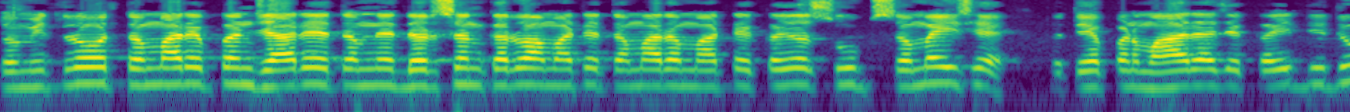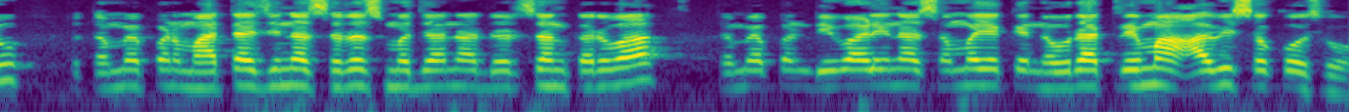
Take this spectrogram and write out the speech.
તો મિત્રો, તમારે પણ જ્યારે તમને દર્શન કરવા માટે તમારા માટે કયો શુભ સમય છે, તો તે પણ મહારાજે કહી દીધું. તો તમે પણ માતાજીના સરસ મજાના દર્શન કરવા. તમે પણ દિવાળીના સમયે કે નવરાત્રિમાં આવી શકો છો.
